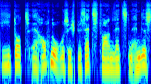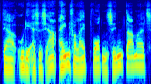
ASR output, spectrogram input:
die dort äh, auch nur russisch besetzt waren, letzten Endes der UdSSR einverleibt worden sind damals,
